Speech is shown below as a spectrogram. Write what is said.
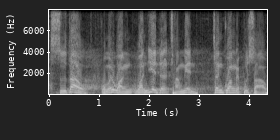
使到我们晚晚宴的场面增光了不少。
